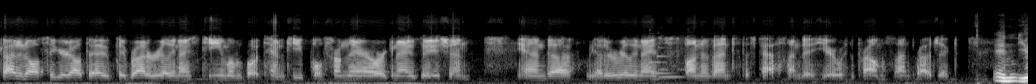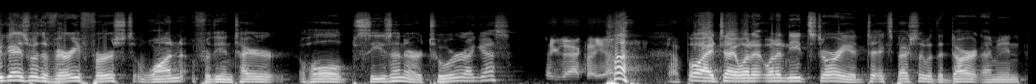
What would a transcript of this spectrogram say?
got it all figured out. They they brought a really nice team of about ten people from their organization, and uh, we had a really nice fun event this past Sunday here with the Promised Land project. And you guys were the very first one for the entire whole season or tour, I guess. Exactly. Yeah. Huh. Yep. Boy, I tell you what, a, what a neat story, especially with the dart. I mean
